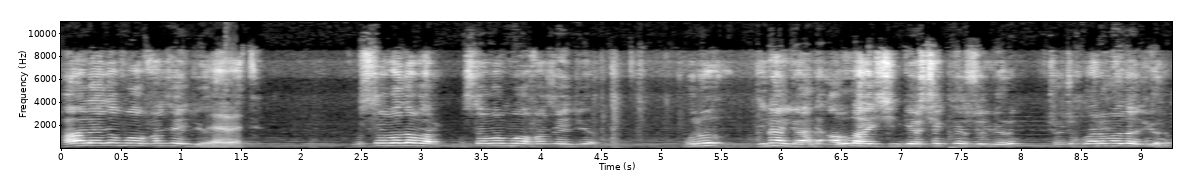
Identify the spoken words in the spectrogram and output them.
Hala da muhafaza ediyor. Evet. Mustafa da var. Mustafa muhafaza ediyor. Bunu inan yani Allah için gerçekten söylüyorum. Çocuklarıma da diyorum.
